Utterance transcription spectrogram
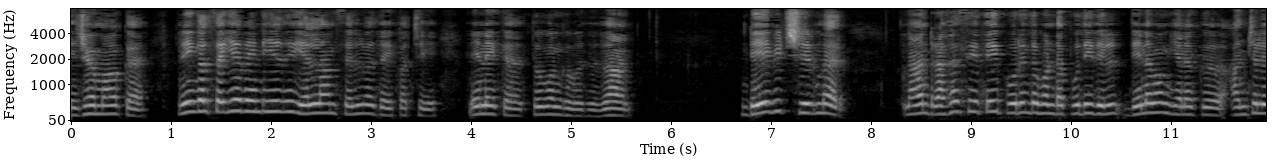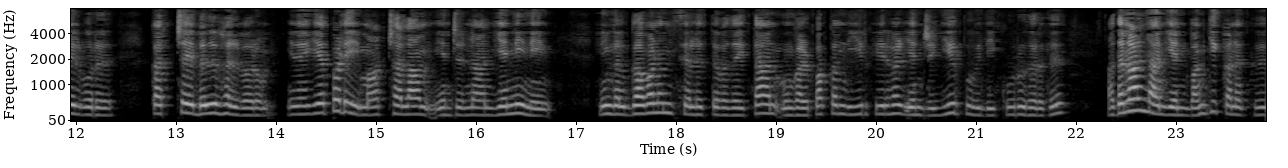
நிஜமாக்க நீங்கள் செய்ய வேண்டியது எல்லாம் செல்வதை பற்றி நினைக்க துவங்குவதுதான். டேவிட் ஷிர்மர் நான் ரகசியத்தை புரிந்து கொண்ட புதிதில் தினமும் எனக்கு அஞ்சலில் ஒரு கற்றை பில்கள் வரும். இதை எப்படி மாற்றலாம் என்று நான் எண்ணினேன். நீங்கள் கவனம் செலுத்துவதைத்தான் உங்கள் பக்கம் ஈர்ப்பீர்கள் என்று ஈர்ப்பு விதி கூறுகிறது. அதனால் நான் என் வங்கி கணக்கு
